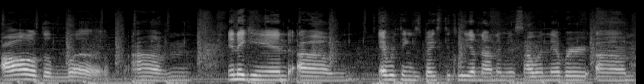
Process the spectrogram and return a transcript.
all the love. Um and again, um everything is basically anonymous. I would never um,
